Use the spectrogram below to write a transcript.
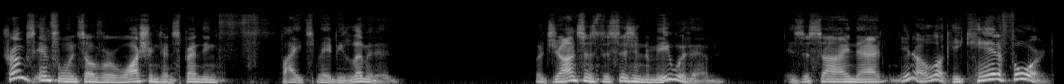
Trump's influence over Washington spending fights may be limited, but Johnson's decision to meet with him is a sign that, you know, look, he can't afford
